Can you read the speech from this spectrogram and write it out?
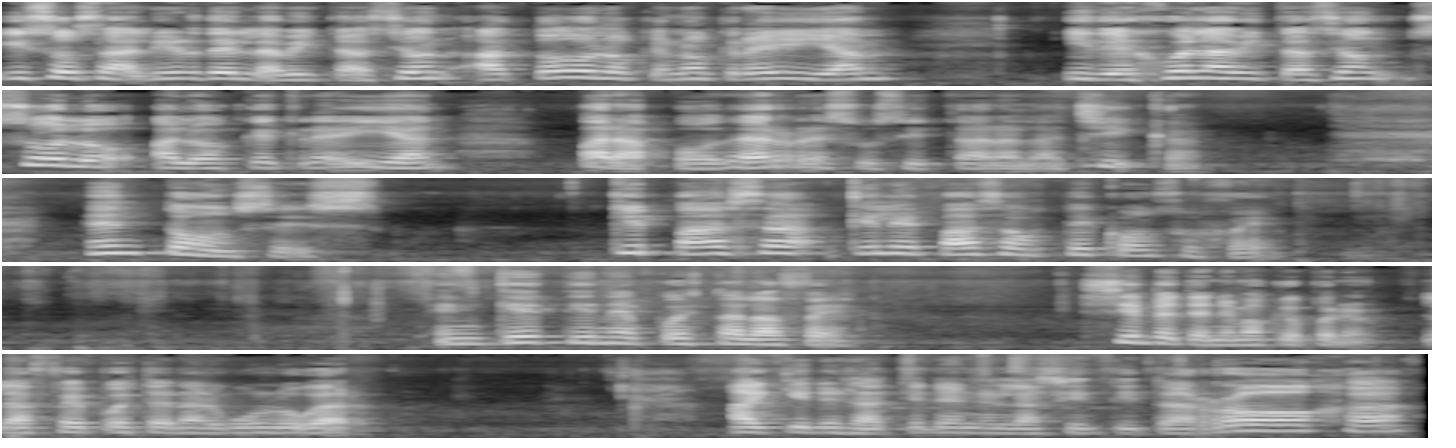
hizo salir de la habitación a todos los que no creían y dejó en la habitación solo a los que creían para poder resucitar a la chica. Entonces, ¿qué pasa? ¿Qué le pasa a usted con su fe? ¿En qué tiene puesta la fe? Siempre tenemos que poner la fe puesta en algún lugar. Hay quienes la tienen en la cintita roja,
